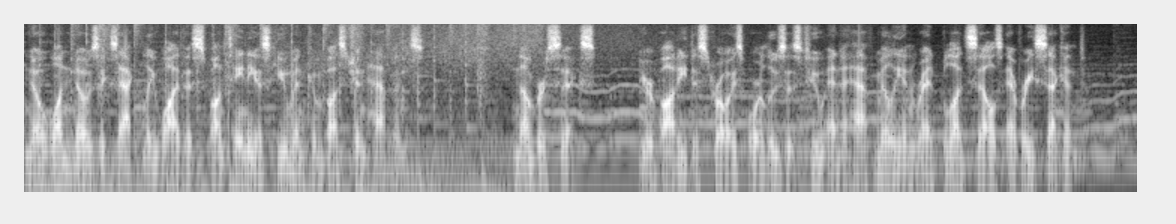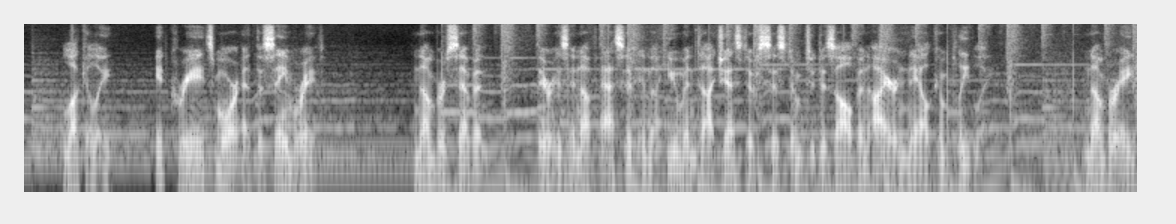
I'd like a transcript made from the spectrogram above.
No one knows exactly why this spontaneous human combustion happens. Number 6, your body destroys or loses 2.5 million red blood cells every second. Luckily, it creates more at the same rate. Number 7, there is enough acid in the human digestive system to dissolve an iron nail completely. Number 8,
